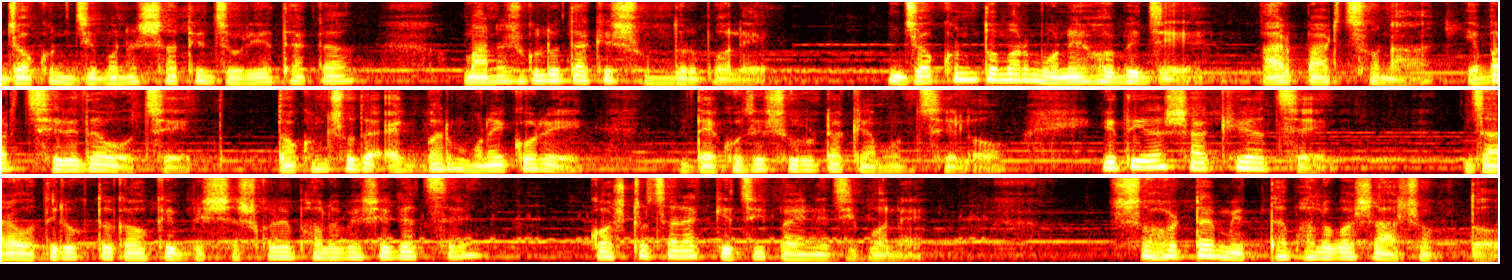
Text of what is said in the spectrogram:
যখন জীবনের সাথে জড়িয়ে থাকা মানুষগুলো তাকে সুন্দর বলে। যখন তোমার মনে হবে যে আর পারছ না, এবার ছেড়ে দেওয়া উচিত, তখন শুধু একবার মনে করে দেখো যে শুরুটা কেমন ছিল। ইতিহাস সাক্ষী আছে যারা অতিরিক্ত কাউকে বিশ্বাস করে ভালোবেসে গেছে, কষ্ট ছাড়া কিছুই পায়নি জীবনে। শহরটা মিথ্যা ভালোবাসা আসক্ত,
